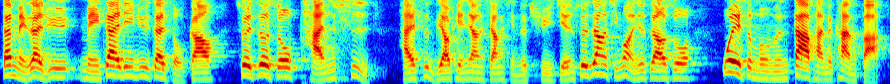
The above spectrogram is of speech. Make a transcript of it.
但美债率美债利率在走高，所以这时候盘势还是比较偏向箱型的区间。所以这样的情况你就知道说，为什么我们大盘的看法，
